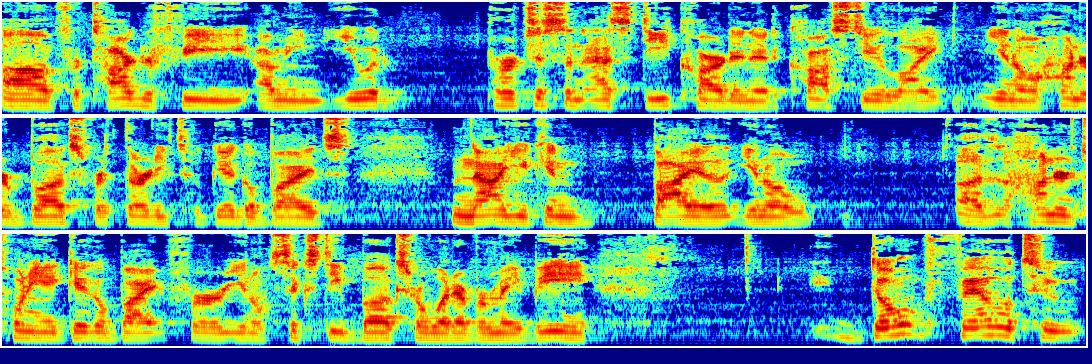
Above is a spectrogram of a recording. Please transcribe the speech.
uh, photography, I mean, you would purchase an SD card and it cost you like you know 100 bucks for 32 gigabytes. Now you can buy a you know a 128 gigabyte for you know 60 bucks or whatever may be don't fail to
